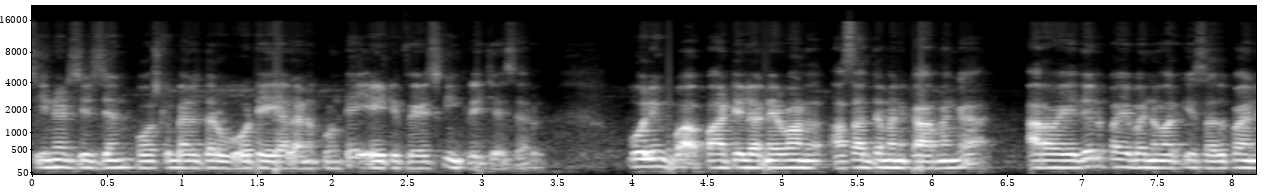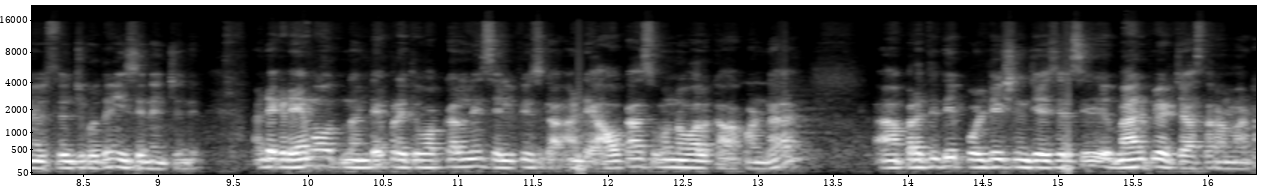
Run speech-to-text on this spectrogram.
senior citizen postal ballot ద్వారా ఓటు వేయాలనుకుంటే ఎయిటీ ఫైవ్స్కి ఇంక్రీజ్ చేశారు. పోలింగ్ పార్టీల నిర్వహణ అసాధ్యమైన కారణంగా అరవై ఐదేళ్ళు పైబడిన వారికి ఈ సదుపాయాన్ని ఈ ఈసరించింది అంటే ఇక్కడ ఏమవుతుందంటే ప్రతి ఒక్కరిని సెల్ఫీస్గా అంటే అవకాశం ఉన్న వాళ్ళు కాకుండా ప్రతిదీ పొలిటీషియన్ చేసేసి మ్యానిపులేట్ చేస్తారనమాట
